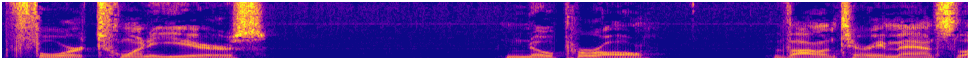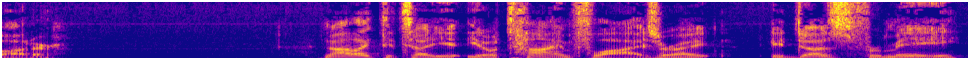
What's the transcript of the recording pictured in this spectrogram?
for 20 years, no parole, voluntary manslaughter. Now, I like to tell you, you know, time flies, right? It does for me.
